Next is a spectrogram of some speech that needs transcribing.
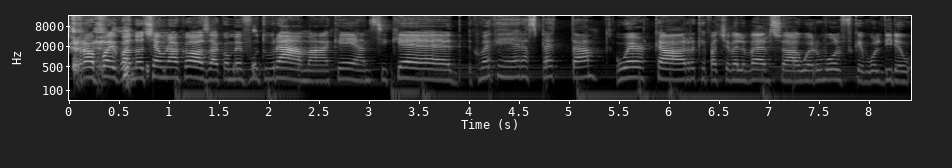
Però poi quando c'è una cosa come Futurama che anziché... Com'è che era? Aspetta. Werecar che faceva il verso a werewolf che vuol dire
